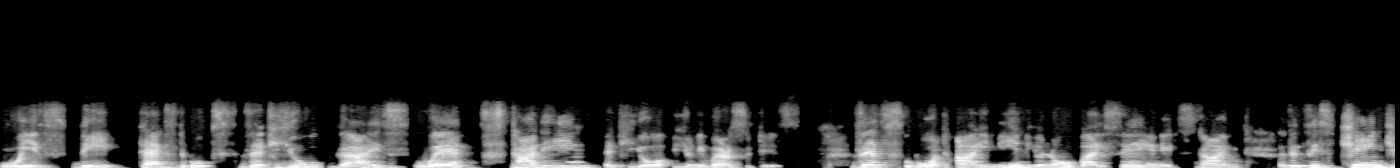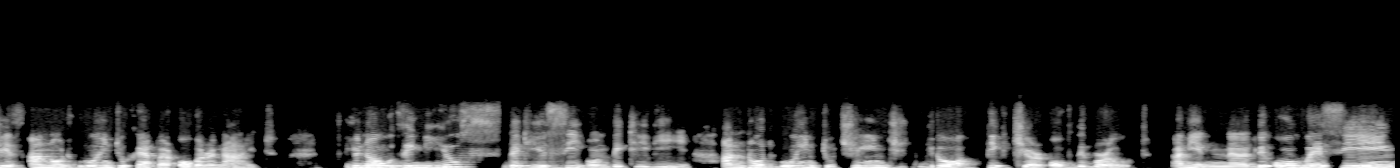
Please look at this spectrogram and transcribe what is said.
with the textbooks that you guys were studying at your universities. That's what I mean, you know, by saying it's time that these changes are not going to happen overnight you know, the news that you see on the TV are not going to change your picture of the world. I mean, uh, we always seeing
